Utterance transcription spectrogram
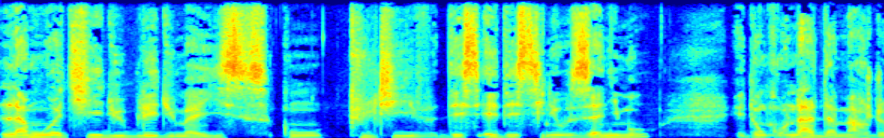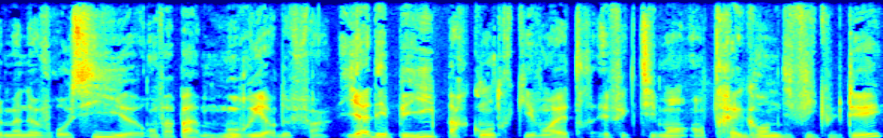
La moitié du blé, du maïs qu'on cultive est destiné aux animaux. Et donc on a de la marge de manœuvre aussi, euh, on va pas mourir de faim. Il y a des pays, par contre, qui vont être effectivement en très grande difficulté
